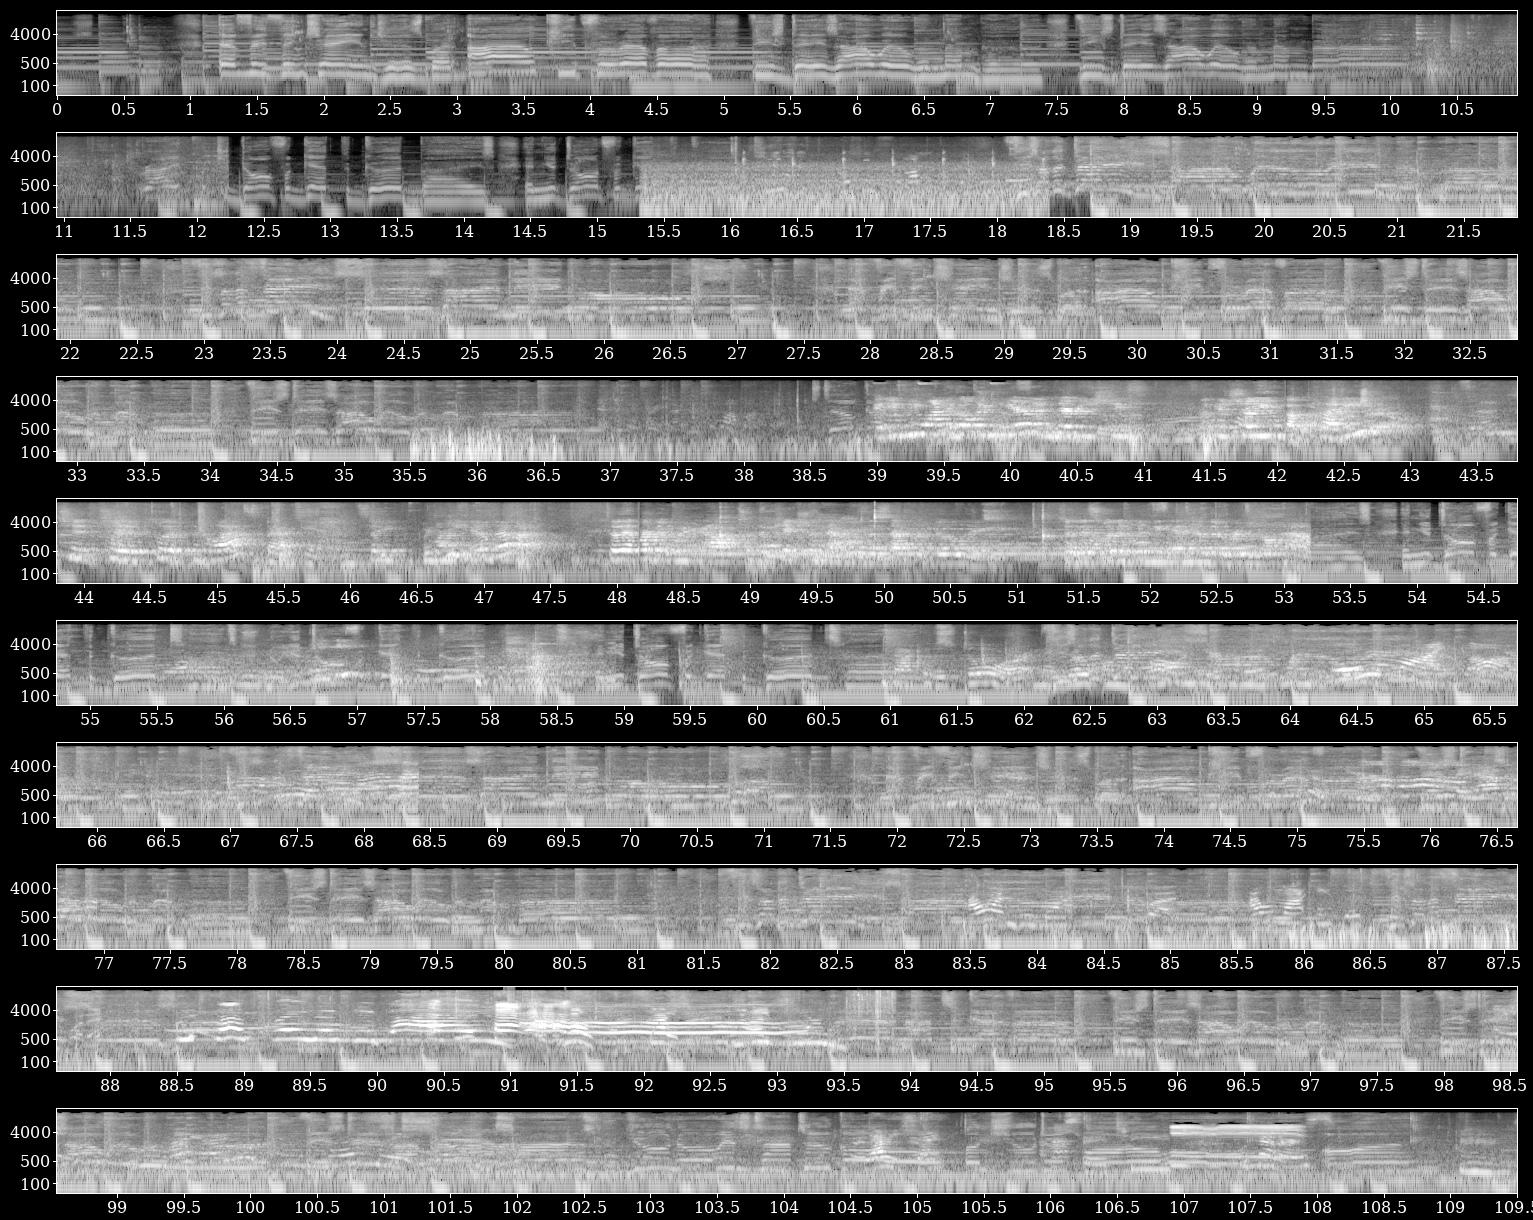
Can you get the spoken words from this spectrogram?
Everything changes, but I'll keep forever. These days I will remember. These days I will remember. Right, but you don't forget the goodbyes, and you don't forget the good. These are the So that part that went out to the kitchen, that was a separate building. So this would have been the end of the original house. and you don't forget the good times. No, you don't forget the good times, and you don't forget the good times. Back of the door and they wrote on the wall here how many times. Oh my god.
